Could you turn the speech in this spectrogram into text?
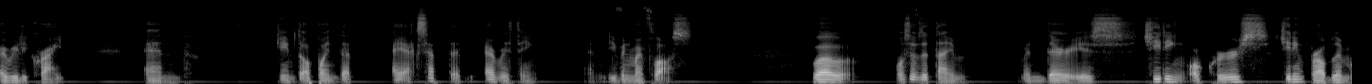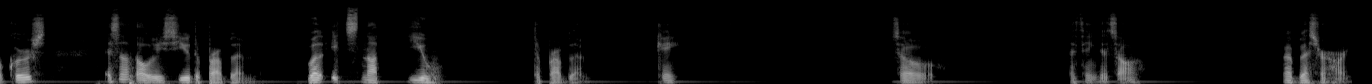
I really cried and came to a point that I accepted everything and even my flaws. Well, most of the time when there is cheating occurs, cheating problem occurs, it's not always you the problem. Well, it's not you the problem. Okay? So I think that's all. God bless your heart.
